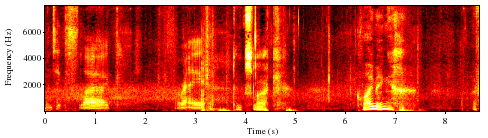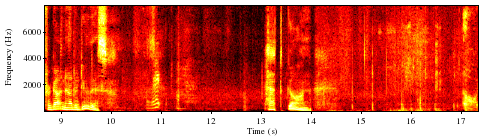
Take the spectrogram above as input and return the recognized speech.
gonna take slack. Alright. Take slack. Climbing. I've forgotten how to do this. Alright. Hat gone. Oh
